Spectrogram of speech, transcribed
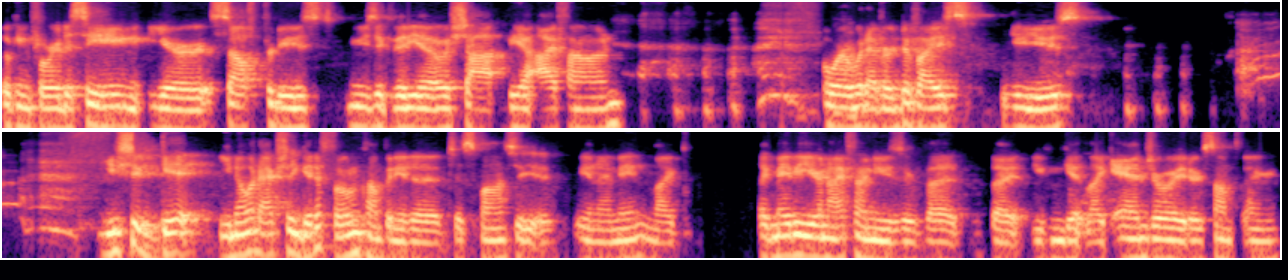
Looking forward to seeing your self produced music video shot via iPhone or whatever device you use. You should get, you know what, actually get a phone company to, to sponsor you. You know what I mean? Like, like maybe you're an iPhone user, but but you can get like Android or something.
